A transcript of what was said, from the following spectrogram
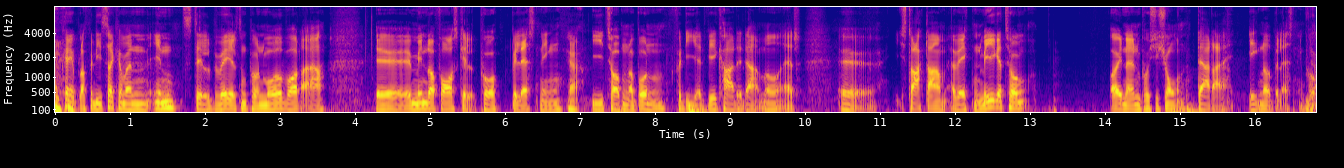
vokabler, fordi så kan man indstille bevægelsen på en måde, hvor der er øh, mindre forskel på belastningen Ja. i toppen og bunden, fordi at vi ikke har det der med, at øh, i strakt arm er vægten mega tung, og i den anden position, der er der ikke noget belastning på. Ja.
